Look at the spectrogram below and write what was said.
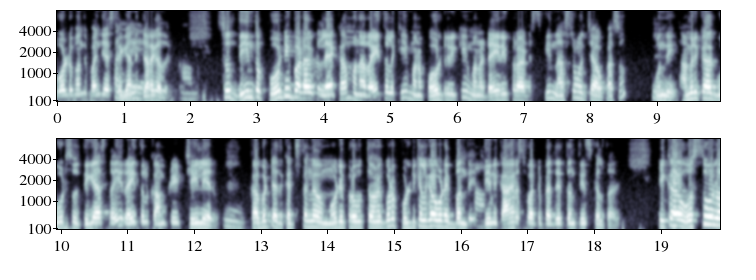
బోర్డు మంది పనిచేస్తే పని గానీ. జరగదు. సో దీంతో పోటీ పడలేక మన రైతులకి మన పౌల్ట్రీకి మన డైరీ ప్రొడక్ట్స్కి నష్టం వచ్చే అవకాశం ఉంది. అమెరికా గూడ్స్ దిగేస్తాయి రైతులు కాంపిటీట్ చేయలేరు. కాబట్టి అది ఖచ్చితంగా మోడీ ప్రభుత్వానికి కూడా పొలిటికల్గా కూడా ఇబ్బంది. దీన్ని కాంగ్రెస్ పార్టీ పెద్ద ఎత్తున తీసుకెళ్తాది. ఇక వస్తువులు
